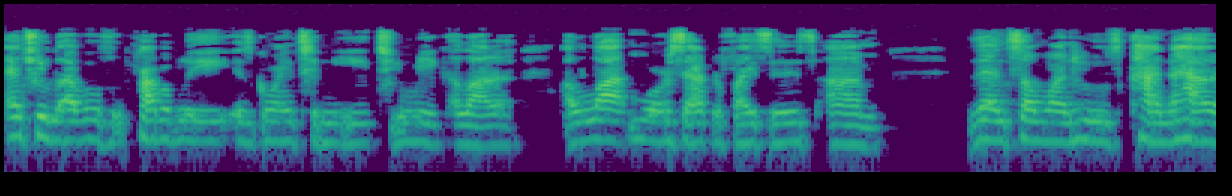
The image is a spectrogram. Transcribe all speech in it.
entry level, who probably is going to need to make a lot of, a lot more sacrifices, um, than someone who's kind of have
